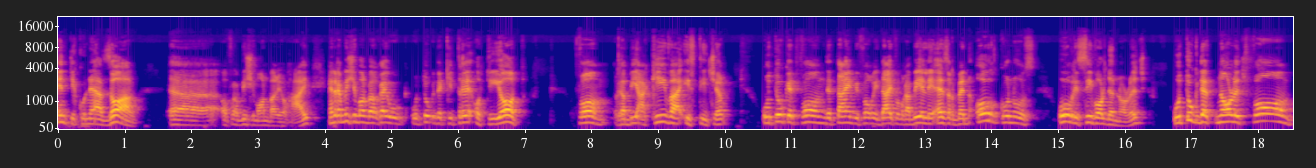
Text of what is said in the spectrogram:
and תיקוני הזוהר, uh, of Rabbi Shimon Bar Yochai. And Rabbi Shimon Bar Yochai, who, who took the כתרי אותיות from Rabbi Akiva, his teacher, who took it from the time before he died from Rabbi Eliezer ben Hyrcanus, who received all the knowledge, who took that knowledge from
